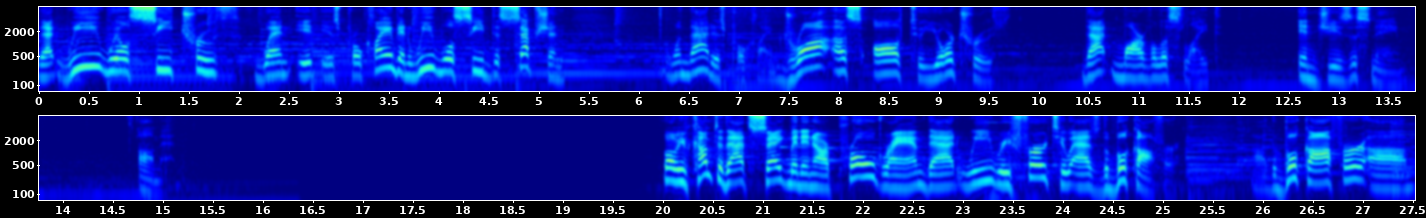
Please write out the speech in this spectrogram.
that we will see truth when it is proclaimed and we will see deception when that is proclaimed. Draw us all to your truth, that marvelous light. In Jesus' name, amen. Well, we've come to that segment in our program that we refer to as the book offer. Uh, the book offer um,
